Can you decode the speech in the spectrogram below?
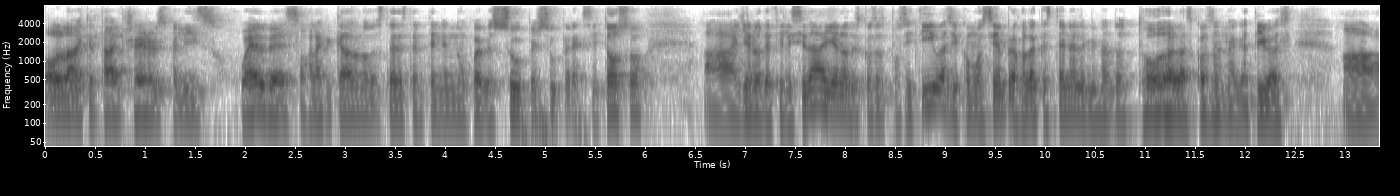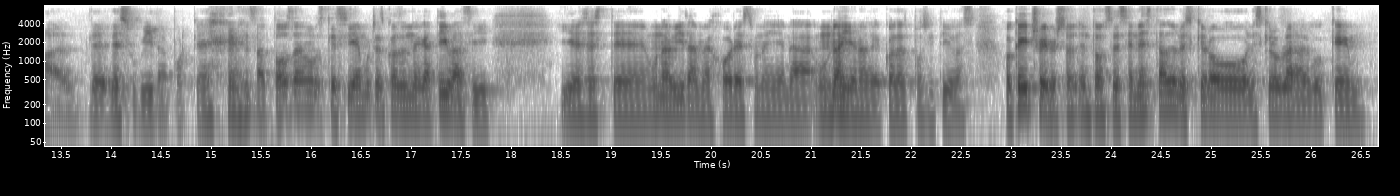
Hola, ¿qué tal traders? Feliz jueves. Ojalá que cada uno de ustedes estén teniendo un jueves súper, súper exitoso, uh, lleno de felicidad, lleno de cosas positivas y como siempre, ojalá que estén eliminando todas las cosas negativas uh, de, su vida, porque todos sabemos que sí hay muchas cosas negativas y, y es este, una vida mejor, es una llena, una llena de cosas positivas. Ok, traders, entonces en este lado les quiero, les quiero hablar algo que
